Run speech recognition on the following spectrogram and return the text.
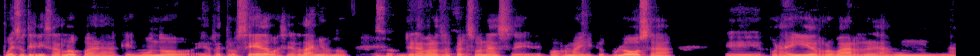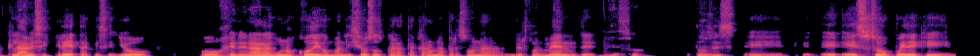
puedes utilizarlo para que el mundo eh, retroceda o hacer daño, ¿no? Eso, Grabar a otras personas eh, de forma inescrupulosa, eh, por ahí robar alguna clave secreta, qué sé yo, o generar algunos códigos maliciosos para atacar a una persona virtualmente. eso. Entonces, eh, e- e- eso puede que,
